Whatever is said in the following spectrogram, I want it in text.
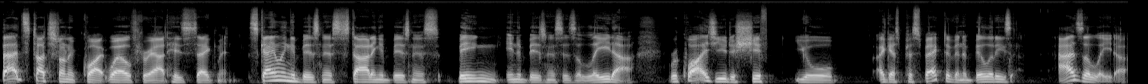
Bads touched on it quite well throughout his segment. Scaling a business, starting a business, being in a business as a leader requires you to shift your, I guess, perspective and abilities as a leader.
